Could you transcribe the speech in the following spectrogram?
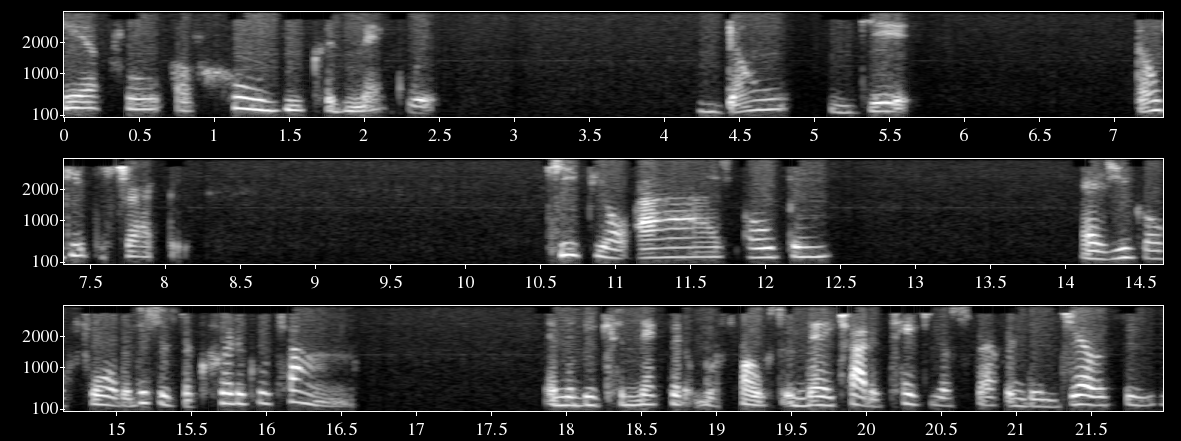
careful of who you connect with. Don't get don't get distracted. Keep your eyes open as you go forward. This is the critical time. And to be connected with folks and they try to take your stuff and then jealousy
